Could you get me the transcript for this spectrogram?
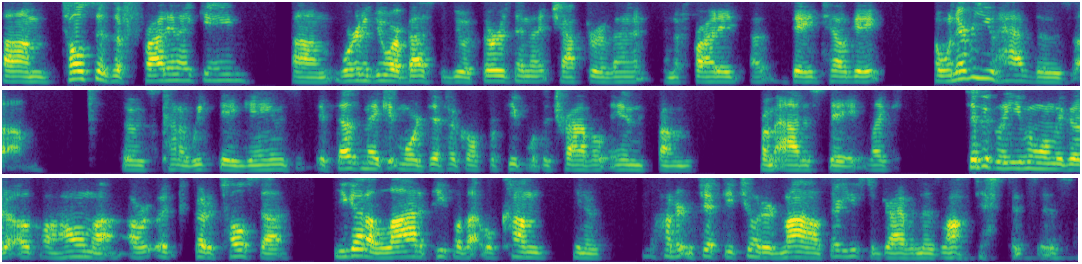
Um, Tulsa is a Friday night game. Um, we're going to do our best to do a Thursday night chapter event and a Friday uh, day tailgate. But whenever you have those um, those kind of weekday games, it does make it more difficult for people to travel in from from out of state. Like typically, even when we go to Oklahoma or go to Tulsa, you got a lot of people that will come, you know, 150, 200 miles, they're used to driving those long distances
